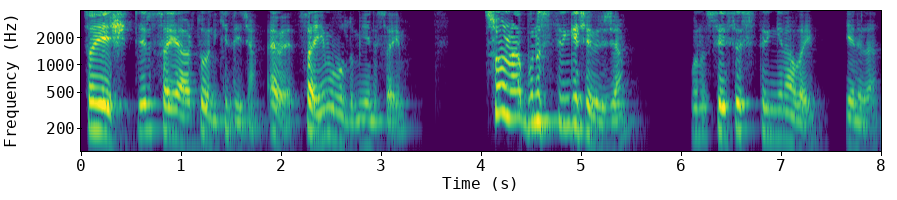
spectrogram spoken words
Sayı eşittir, sayı artı 12 diyeceğim. Evet, sayımı buldum, yeni sayım. Sonra bunu string'e çevireceğim. Bunu CSS string'ini alayım yeniden.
